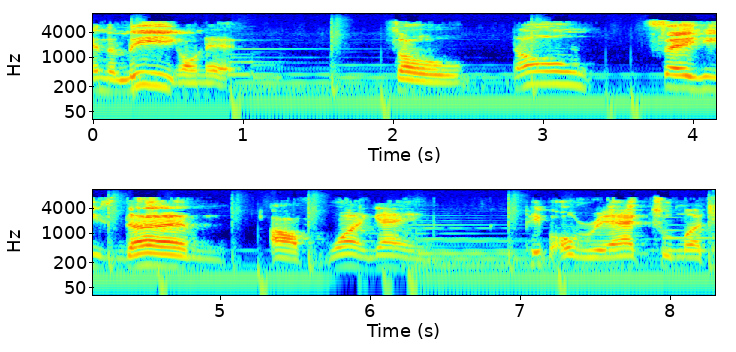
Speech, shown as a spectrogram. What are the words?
in the league on that. So don't say he's done off one game. People overreact too much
